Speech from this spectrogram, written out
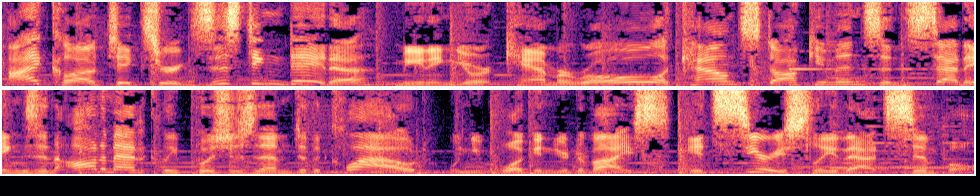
iCloud takes your existing data, meaning your camera roll, accounts, documents, and settings, and automatically pushes them to the cloud when you plug in your device. It's seriously that simple.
